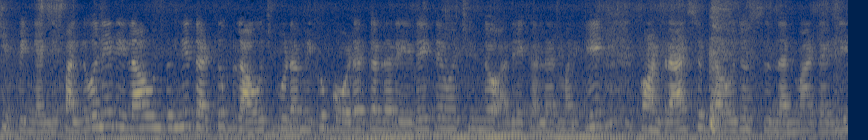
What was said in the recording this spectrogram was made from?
షిప్పింగ్ అండి. పళ్ళు అనేది ఇలా ఉంటుంది. దట్టు బ్లౌజ్ కూడా మీకు బోర్డర్ కలర్ ఏదైతే వచ్చిందో అదే కలర్ మనకి కాంట్రాస్ట్ బ్లౌజ్ వస్తుంది అనమాట అండి.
